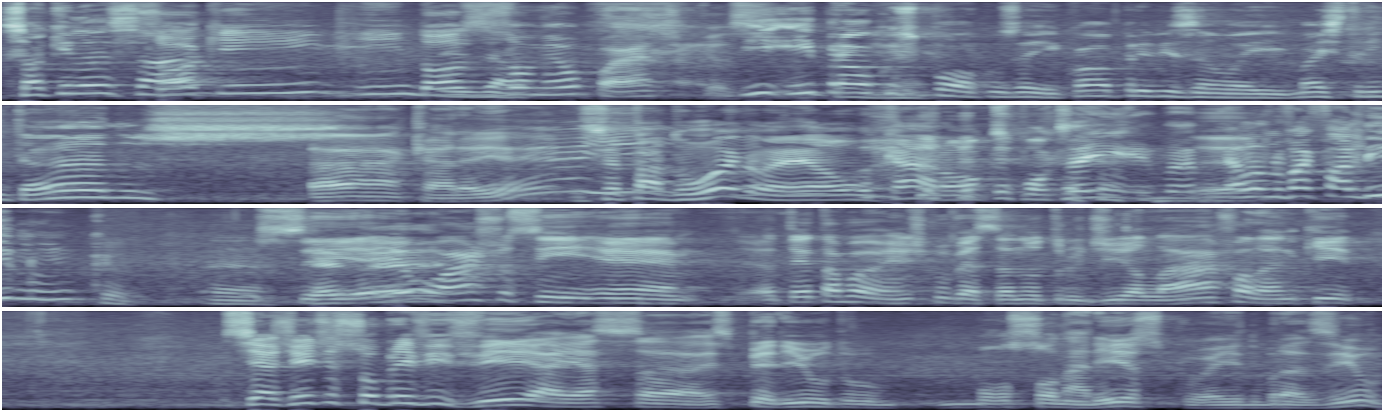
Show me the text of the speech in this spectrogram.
Só que lançar. Só que em, em doses Exato. homeopáticas. E, e para Ocus Pocos aí? Qual a previsão aí? Mais 30 anos? Ah, cara, é. Você tá doido? É o cara, Ocus Pocos aí. É. Ela não vai falir nunca. É. Não sei. É, eu acho assim. até tava a gente conversando outro dia lá, falando que se a gente sobreviver a essa, esse período bolsonaresco aí do Brasil,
